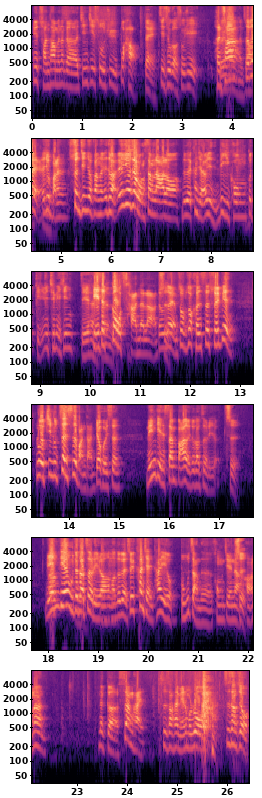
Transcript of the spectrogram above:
因为传他们那个经济数据不好，对，进出口数据很差，对不对？那就把它瞬间就翻黑，对吧？哎，又在往上拉喽，对不对？看起来有点利空不跌，因为前面已经跌跌得够惨了啦，对不对？所以我们说恒生随便，如果进入正式反弹，不要回升，零点三八二就到这里了，是零点五就到这里了，好，对不对？所以看起来它也有补涨的空间呐，好，那。那个上海事实上它没那么弱，事实上只有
